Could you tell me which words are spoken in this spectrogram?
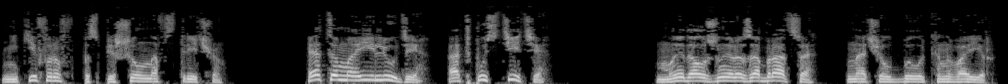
Никифоров поспешил навстречу. «Это мои люди! Отпустите!» «Мы должны разобраться», — начал было конвоир.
